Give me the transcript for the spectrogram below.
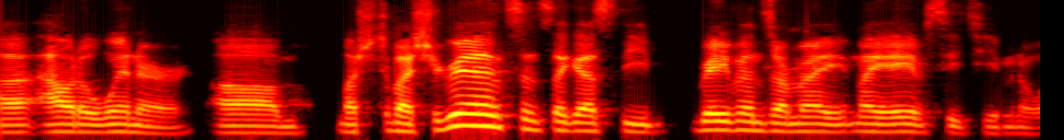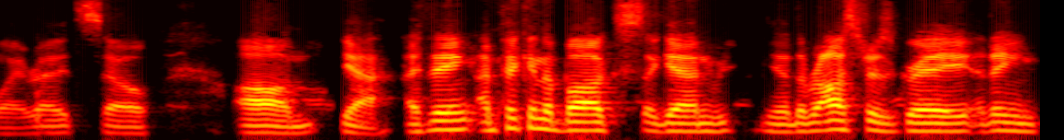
uh, out a winner. Um, much to my chagrin, since I guess the Ravens are my my AFC team in a way, right? So, um, yeah, I think I'm picking the Bucs again. You know, the roster is great. I think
